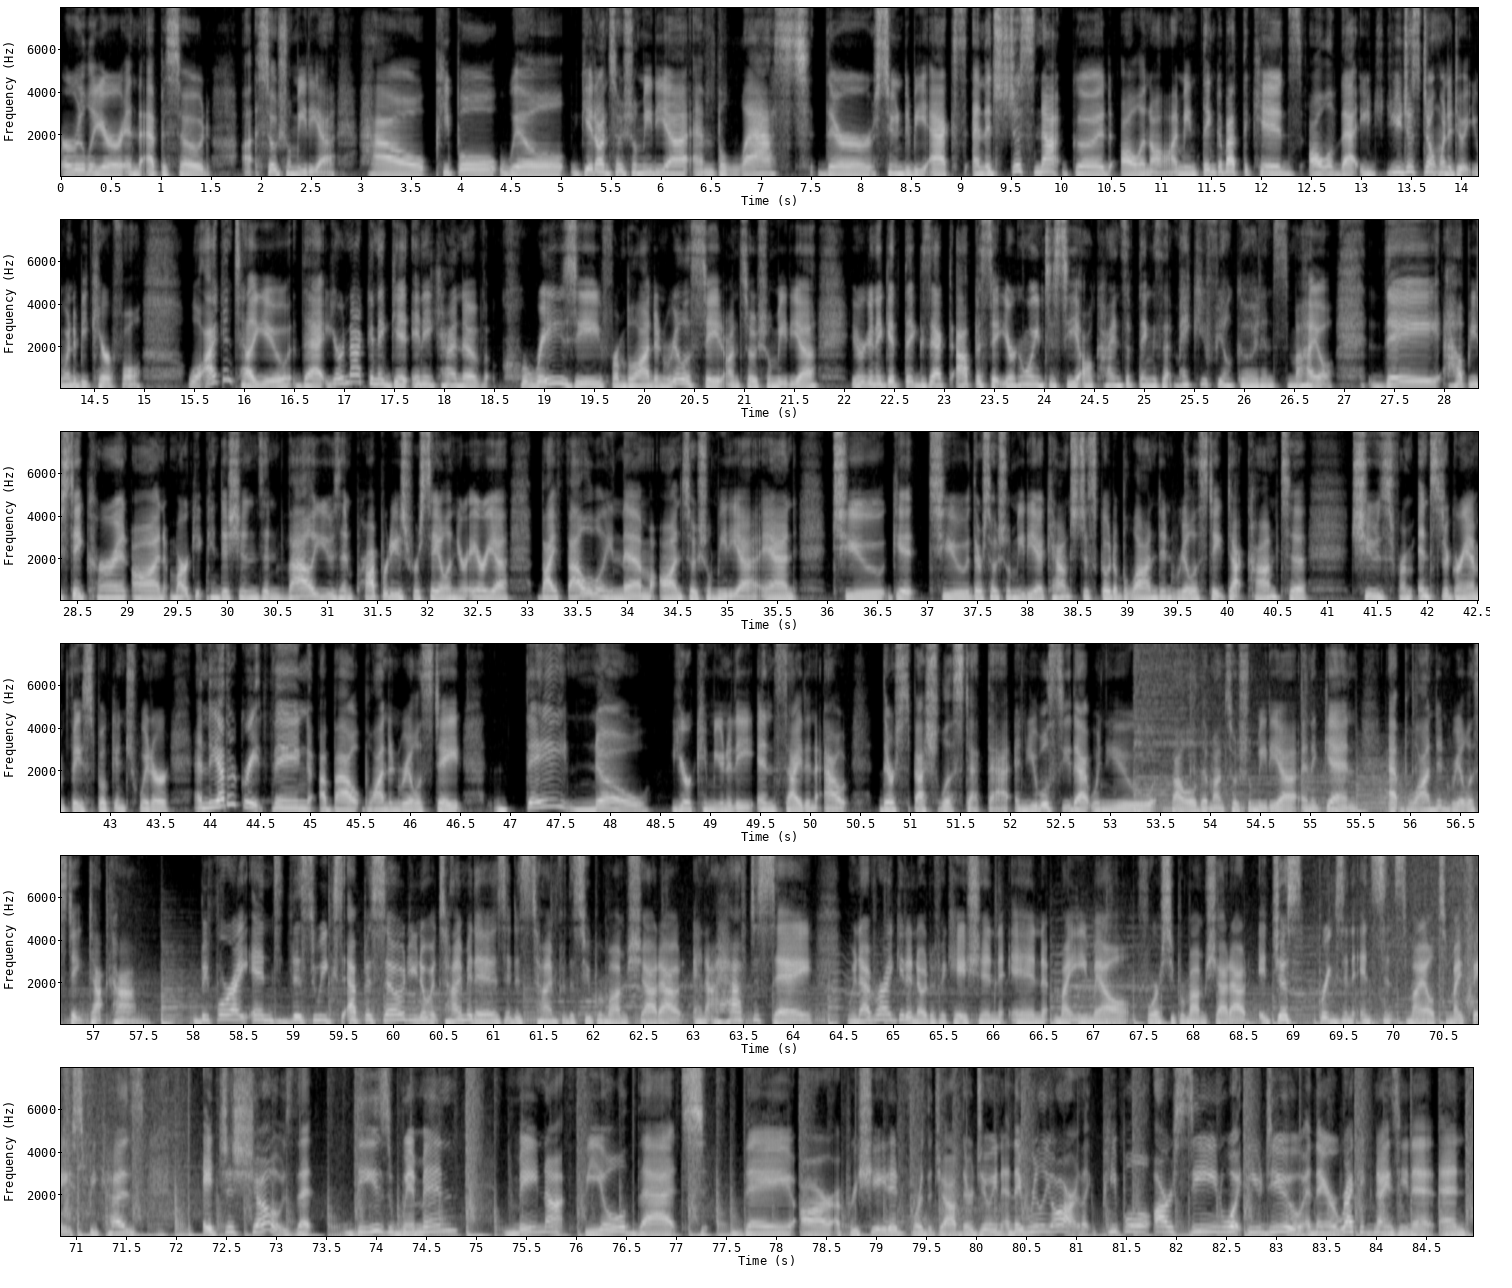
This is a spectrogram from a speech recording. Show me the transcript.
earlier in the episode uh, social media, how people will get on social media and blast their soon to be ex. And it's just not good, all in all. I mean, think about the kids, all of that. You, you just don't want to do it. You want to be careful. Well, I can tell you that you're not going to get any kind of crazy from Blonde in Real Estate on social media. You're going to get the exact opposite. You're going to see all kinds of things that make you feel good and smile. They help you stay current on market conditions and values and properties for sale in your area by following them on social media. And to get to their social media accounts, just go to blondinrealestate.com to choose from Instagram, Facebook, and Twitter. And the other great thing about Blondin Real Estate, they know your community inside and out. They're specialists at that. And you will see that when you follow them on social media and again at blondinrealestate.com. Before I end this week's episode, you know what time it is. It is time for the Supermom shout out. And I have to say, whenever I get a notification in my email for a Supermom shout out, it just brings an instant smile to my face because it just shows that these women may not feel that they are appreciated for the job they're doing and they really are. Like people are seeing what you do and they are recognizing it. And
